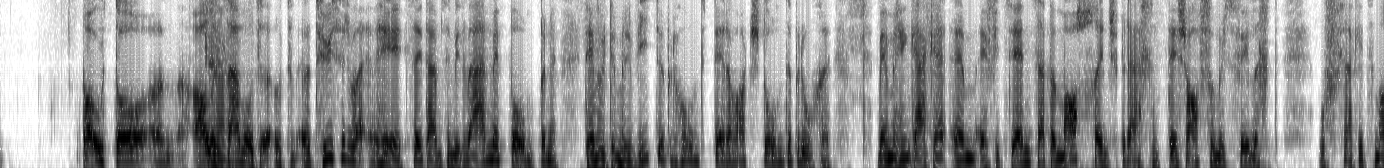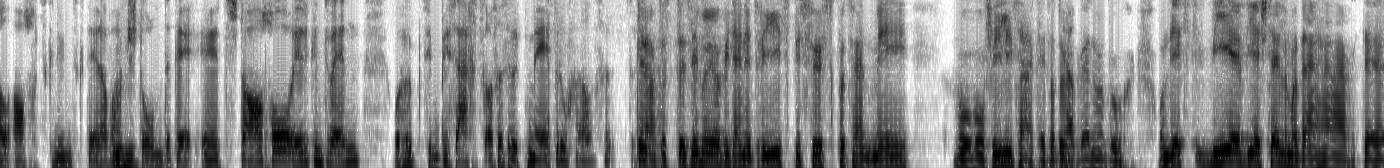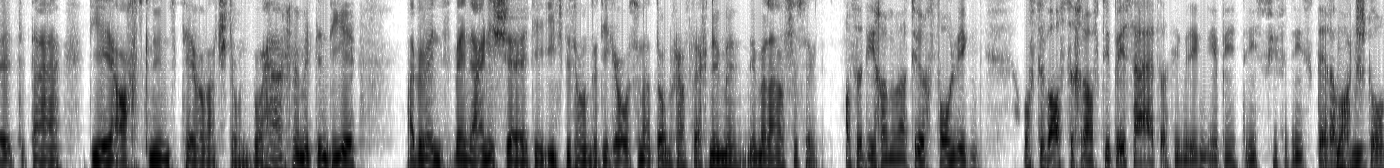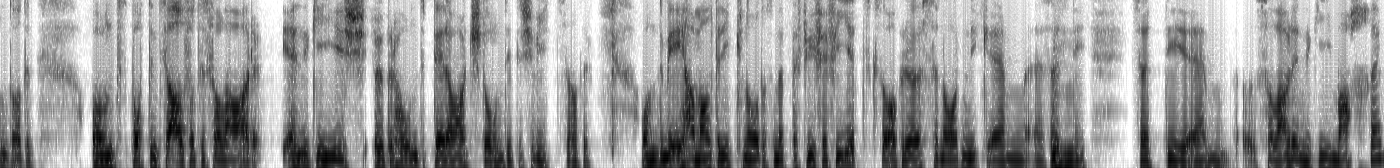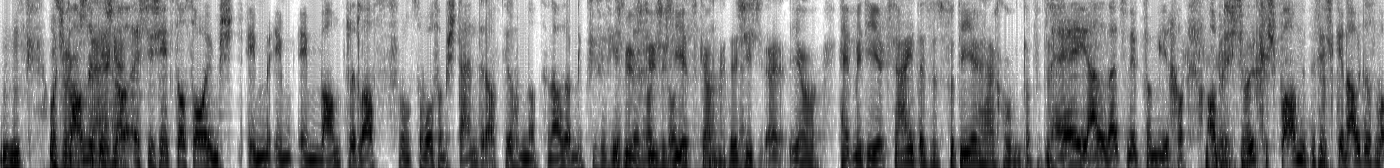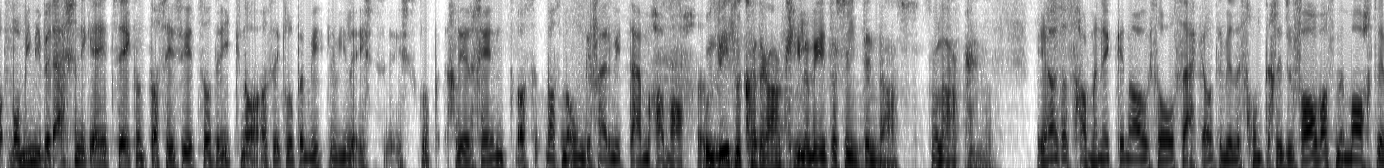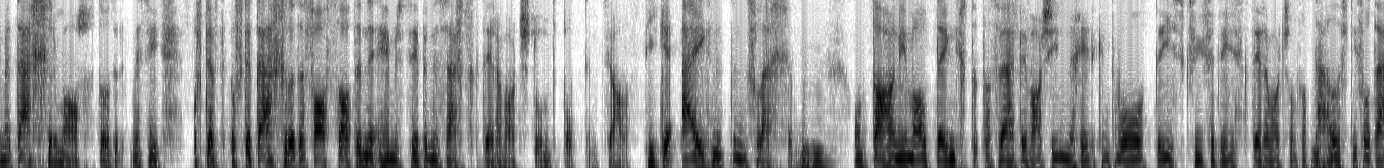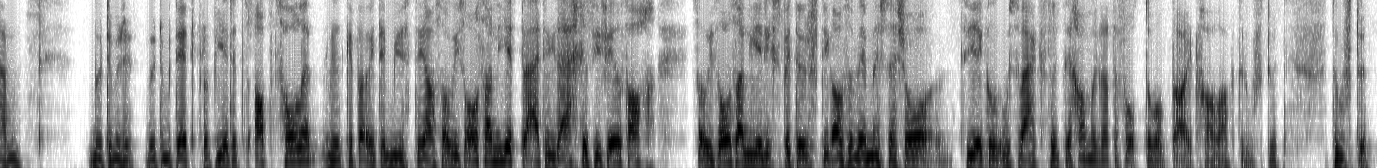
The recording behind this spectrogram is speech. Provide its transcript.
die Auto, äh, alle genau. zusammen, und, und, und die Häuser heizen, indem sie mit Wärmepumpen, dann würden wir weit über 100 Terawattstunden brauchen. Wenn wir hingegen ähm, Effizienz eben machen entsprechend, dann schaffen wir es vielleicht auf, sag jetzt mal, 80, 90 Terawattstunden, mhm. dann äh, zu stehen kommen irgendwann, wo heute sind wir bei 60. Also es wird mehr brauchen als heute. Genau, das, da sind wir ja bei diesen 30 bis 50 Prozent mehr wo, wo viele sagen, oder ja. werden wir brauchen. Und jetzt, wie, wie stellen wir den her, den, den, die 80, 90 Terawattstunden? Woher kommen denn die, aber wenn, wenn eigentlich, äh, die, insbesondere die grossen Atomkraftwerke nicht mehr, nicht mehr laufen sollen? Also die kommen natürlich vorwiegend aus der Wasserkraft wie bisher, da sind wir irgendwie bei 30, 35 Terawattstunden, mhm. oder? Und das Potenzial von der Solarenergie ist über 100 Terawattstunden in der Schweiz, oder? Und wir haben mal reingenommen, dass man etwa 45 so Grössenordnung, ähm, sollte, mhm sollte ähm, Solarenergie machen. Mhm. Und spannend ist noch, es ist jetzt auch so im, im, im, im Wandlerlass vom, sowohl vom Ständerat als auch vom Nationalrat mit 45 Ist mit 45 gegangen. Das ist, äh, ja, hat man dir gesagt, dass es von dir herkommt? Aber das Nein, ja, das nicht von mir kommen. Aber es ist wirklich spannend. Das ist genau das, was meine Berechnungen gezeigt und das haben sie jetzt auch reingenommen. Also ich glaube, mittlerweile ist, ist es, glaube ich, ein bisschen erkennt, was, was man ungefähr mit dem kann machen kann. Und wie viele Quadratkilometer sind denn das, Solarpanel? Ja, das kann man nicht genau so sagen, oder? Weil es kommt ein bisschen darauf an, was man macht, wenn man Dächer macht, oder? Wir sind, auf den, auf den Dächern oder Fassaden haben wir 67 Terawattstunden Potenzial. Die geeigneten Flächen. Mhm. Und da habe ich mal gedacht, das werden wahrscheinlich irgendwo 30, 35 Terawattstunden, also die mhm. Hälfte von dem würden wir, würden wir dort probieren, jetzt abzuholen, weil Gebäude müssten ja sowieso saniert werden. Die Dächer sind vielfach sowieso sanierungsbedürftig. Also wenn man dann schon Ziegel auswechselt, dann kann man gerade eine Photovoltaikanlage drauf tun. Drauf tun.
